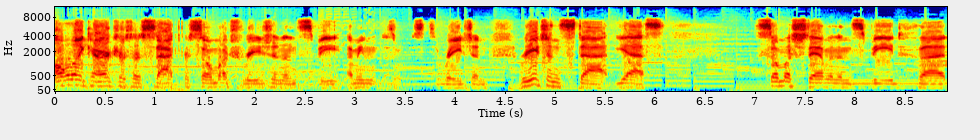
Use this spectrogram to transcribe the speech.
All my characters are stacked for so much region and speed. I mean, region. Region stat, yes. So much stamina and speed that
